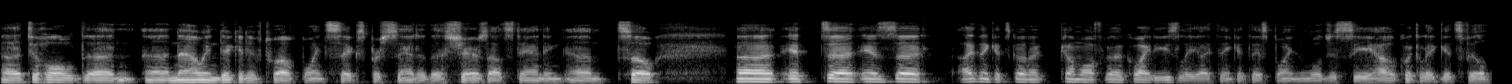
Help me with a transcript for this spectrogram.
Uh, to hold uh, uh, now indicative 12.6% of the shares outstanding. Um, so it is I think it's going to come off uh, quite easily. I think at this point, and we'll just see how quickly it gets filled.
